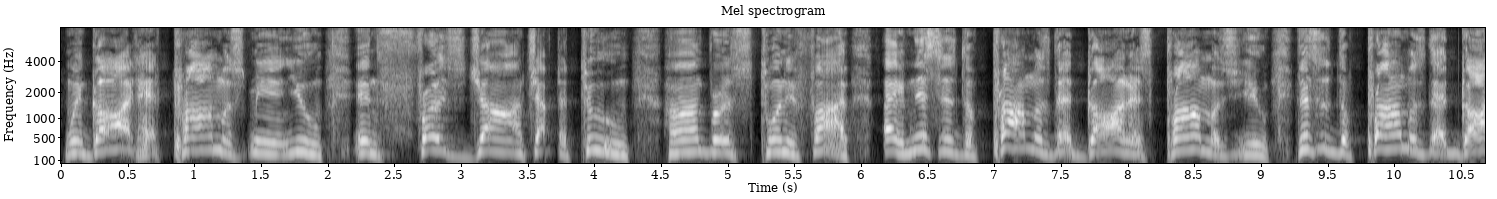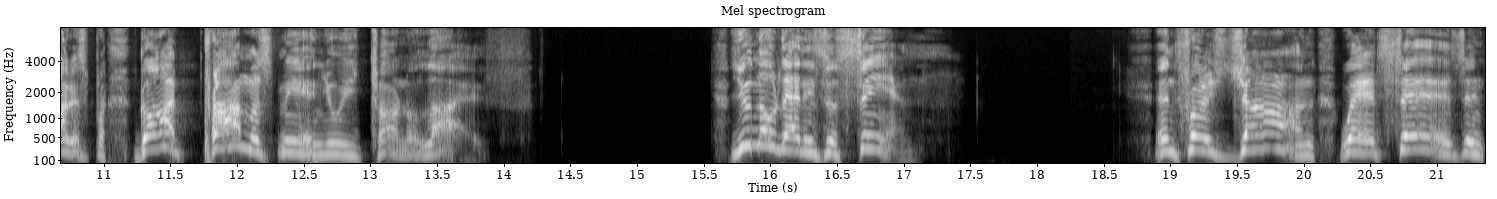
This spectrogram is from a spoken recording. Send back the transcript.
when God had promised me and you in First John chapter 2, huh, verse 25. And this is the promise that God has promised you. This is the promise that God has God promised me and you eternal life. You know that is a sin in First John, where it says in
